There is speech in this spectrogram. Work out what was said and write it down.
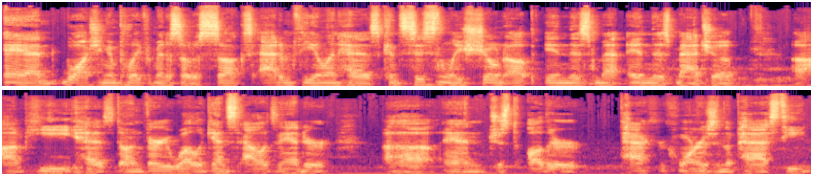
And watching him play for Minnesota sucks. Adam Thielen has consistently shown up in this ma- in this matchup. Um, he has done very well against Alexander uh, and just other Packer corners in the past. He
